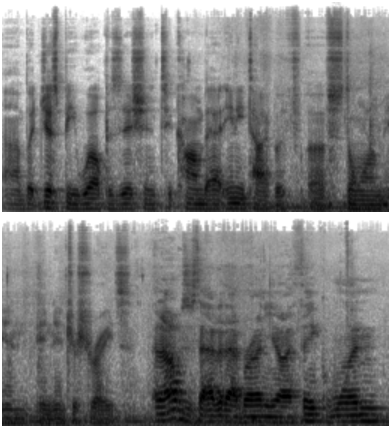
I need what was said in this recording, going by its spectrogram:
Uh, but just be well positioned to combat any type of, of storm in, in interest rates. And I was just add to that, Brian. You know, I think one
